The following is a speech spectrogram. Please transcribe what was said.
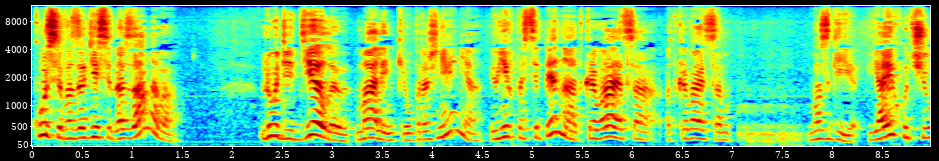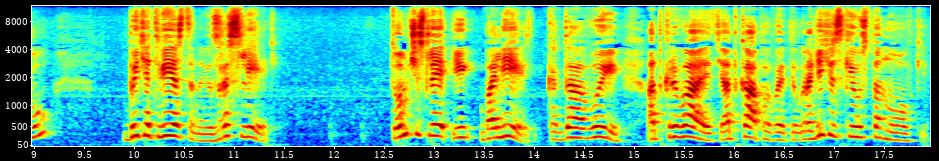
курсе «Возроди себя заново» люди делают маленькие упражнения, и у них постепенно открываются, открываются мозги. Я их учу быть ответственными, взрослеть. В том числе и болезнь. Когда вы открываете, откапываете родительские установки,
